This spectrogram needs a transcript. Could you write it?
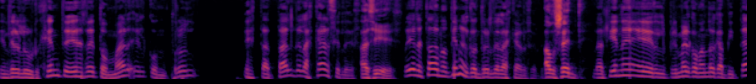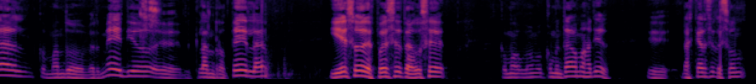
Entre lo urgente es retomar el control estatal de las cárceles. Así es. Hoy el Estado no tiene el control de las cárceles. Ausente. La tiene el primer comando capital, comando vermelho, el clan Rotela, y eso después se traduce, como comentábamos ayer, eh, las cárceles son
